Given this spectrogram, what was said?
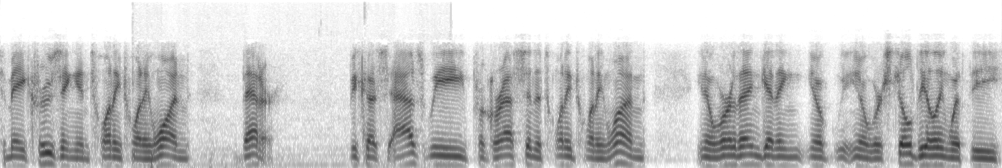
to make cruising in 2021 better. Because as we progress into 2021, you know, we're then getting, you know, you know, we're still dealing with the,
